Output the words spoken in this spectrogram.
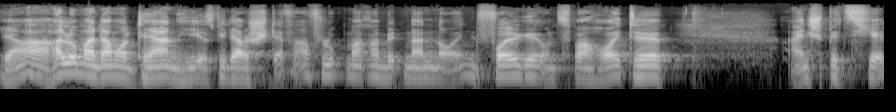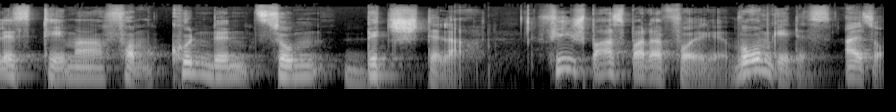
Ja, hallo meine Damen und Herren, hier ist wieder Stefan Flugmacher mit einer neuen Folge und zwar heute ein spezielles Thema vom Kunden zum Bittsteller. Viel Spaß bei der Folge. Worum geht es? Also,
